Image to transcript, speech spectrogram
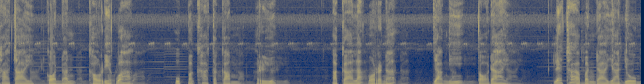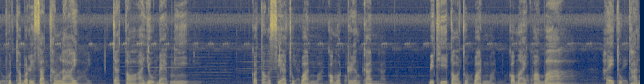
ถ้าตายก่อนนั้นเขาเรียกว่า อุปฆาตกรรมหรือ อาการละมรณะ อย่างนี้ต่อได้ และถ้าบรรดาญาติโยมพุทธบริษัททั้งหลาย จะต่ออายุแบบนี้ ก็ต้องเสียทุกวันก็หมดเรื่องกัน วิธีต่อทุกวันก็หมายความว่า ให้ทุกท่าน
